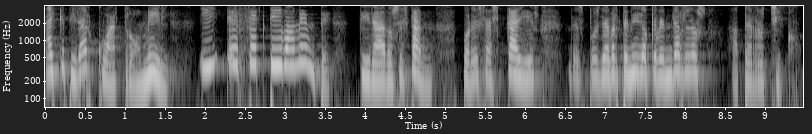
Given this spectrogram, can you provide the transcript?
hay que tirar cuatro mil. Y efectivamente, tirados están por esas calles después de haber tenido que venderlos a perro chico.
